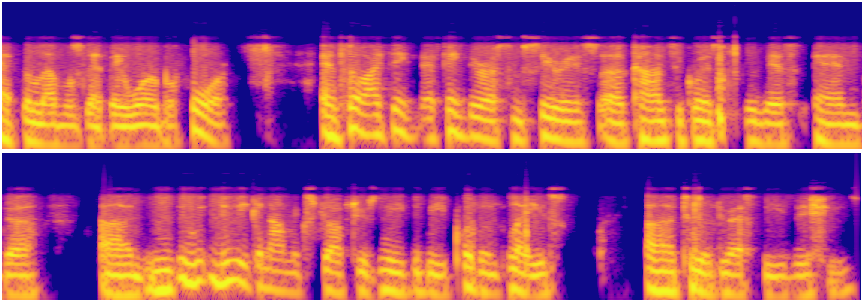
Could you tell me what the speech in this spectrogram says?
at the levels that they were before. And so I think I think there are some serious uh, consequences to this, and uh, uh new, new, economic structures need to be put in place uh, to address these issues.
